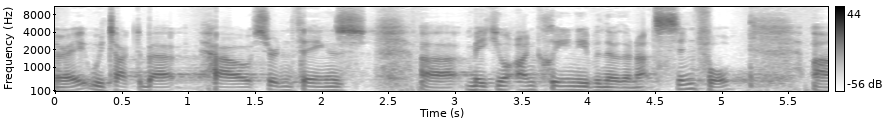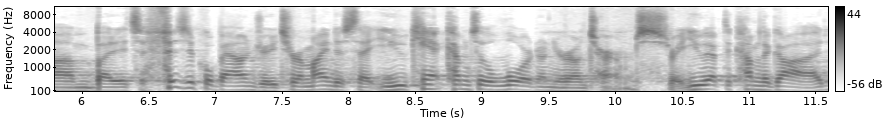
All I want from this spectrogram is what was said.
all right, we talked about how certain things uh, make you unclean even though they're not sinful, um, but it's a physical boundary to remind us that you can't come to the Lord on your own terms. Right, you have to come to God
